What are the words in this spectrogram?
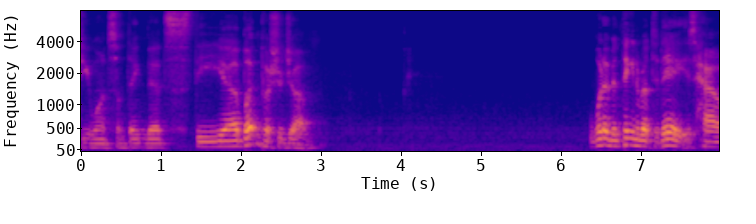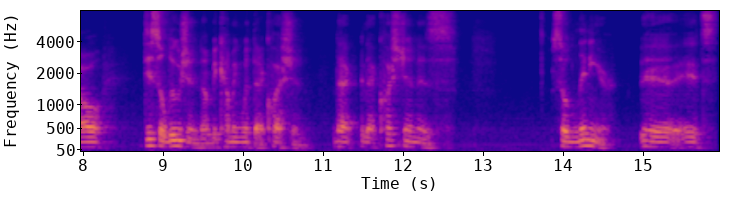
Do you want something that's the uh, button pusher job? What I've been thinking about today is how disillusioned I'm becoming with that question. That that question is so linear it's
